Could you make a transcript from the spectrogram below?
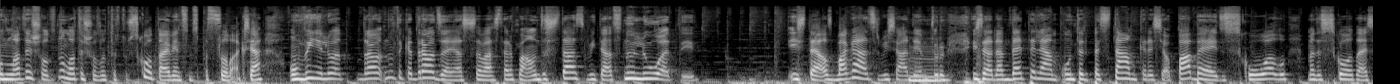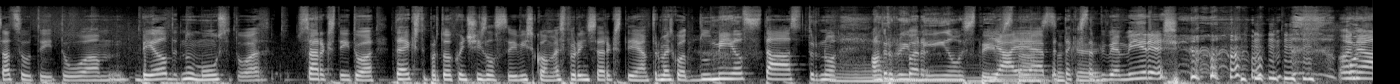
Un Latvijas nu, literatūras skolotāja viens un tas pats cilvēks. Ja? Un viņi ļoti drau, nu, draudzējās savā starpā. Un tas stāsts bija tāds nu, ļoti iztēles bagāts ar visādiem mm. tur, visādām detaļām. Un tad pēc tam, kad es jau pabeidzu skolu, man tas skolotājs atsūtīja to um, bildi, nu, mūsu to sarakstīto tekstu par to, ka viņš izlasīja visu, ko mēs par viņu sarakstījām. Tur mēs kaut kādu mīlestības stāstu, tur no mm. tur par... mīlestības. Jā, jā, jā, bet okay. tā kā starp diviem vīriešiem. un, un jā,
